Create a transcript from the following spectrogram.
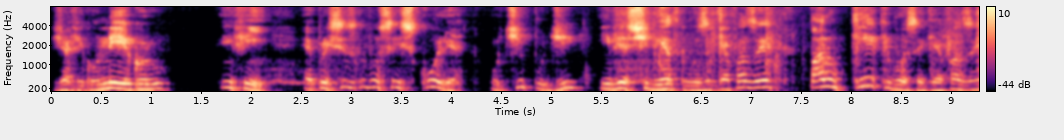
já ficou negro. Enfim, é preciso que você escolha o tipo de investimento que você quer fazer, para o que, que você quer fazer,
